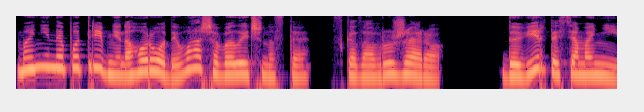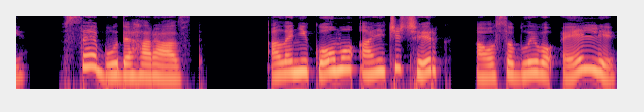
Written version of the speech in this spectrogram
Мені не потрібні нагороди, ваша величносте, сказав Ружеро. Довіртеся мені, все буде гаразд. Але нікому ані Чичирк, а особливо Еллі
